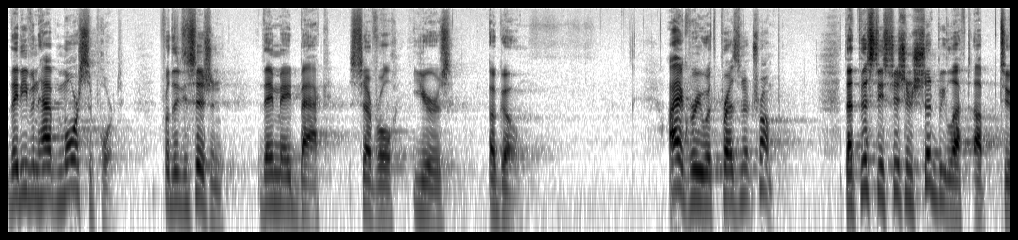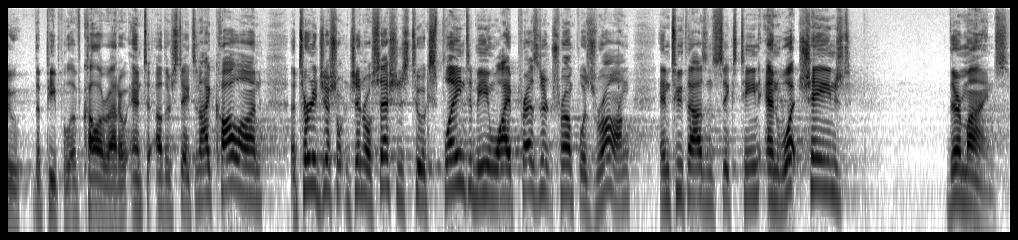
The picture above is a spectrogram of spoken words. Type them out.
they'd even have more support for the decision they made back several years ago. I agree with President Trump that this decision should be left up to the people of Colorado and to other states. And I call on Attorney General Sessions to explain to me why President Trump was wrong in 2016 and what changed their minds.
